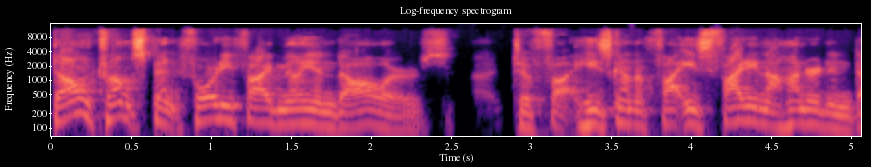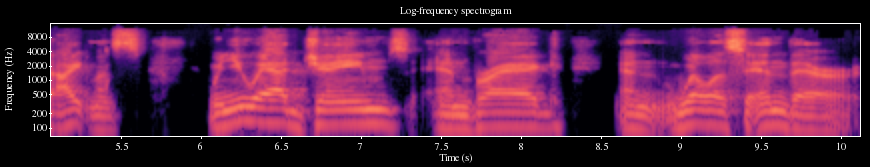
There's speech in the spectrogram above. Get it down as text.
Donald Trump spent 45 million dollars to fight. He's going to fight. He's fighting 100 indictments. When you add James and Bragg and Willis in there,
